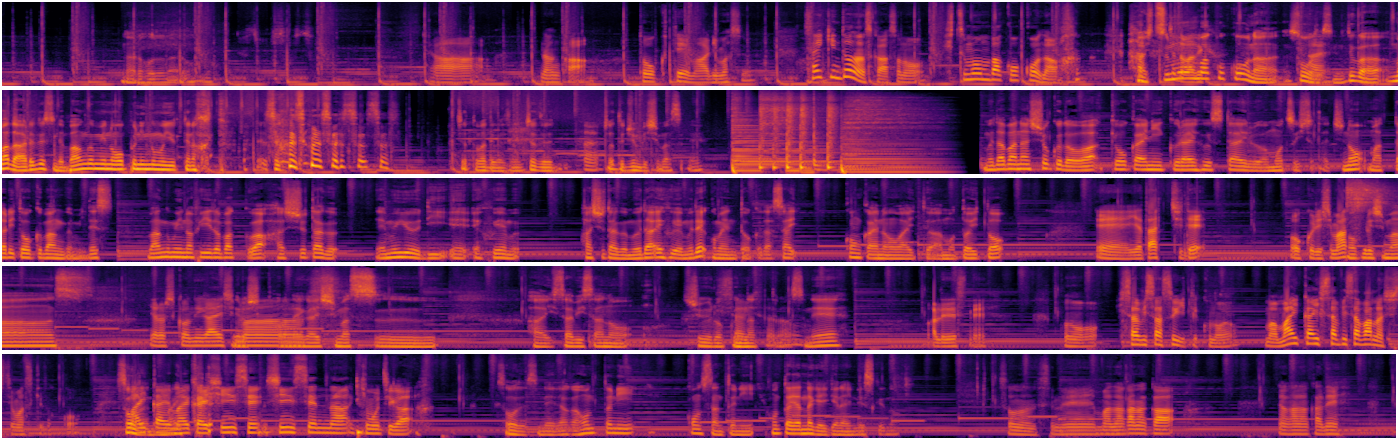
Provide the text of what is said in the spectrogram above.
なるほど、なるほど。じゃあ、なんか、トークテーマあります？最近どうなんですか？その、質問箱コーナーは？あ、質問箱コーナー、そうですね。てか、まだあれですね、番組のオープニングも言ってなかった。そうそうそうそうそう。ちょっと待ってくださいね。ちょっと、はいちょっと準備しますね。無駄話食堂は、教会に行くライフスタイルを持つ人たちのまったりトーク番組です。番組のフィードバックは、ハッシュタグ、MUDAFM、ハッシュタグ、無駄 FM でコメントをください。今回のお相手は、元井とえー、ヤタッチでお送りします。お送りします。よろしくお願いしよろします。くお願いします。はい、久々の収録になってますね。あれですね。この、久々すぎて、この、まあ、毎回久々話してますけど、こう、毎回毎回新鮮、新鮮な気持ちが、そうですね。だから本当にコンスタントに、本当はやんなきゃいけないんですけど。そうなんですね。まあ、なかなか、なかなかね、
